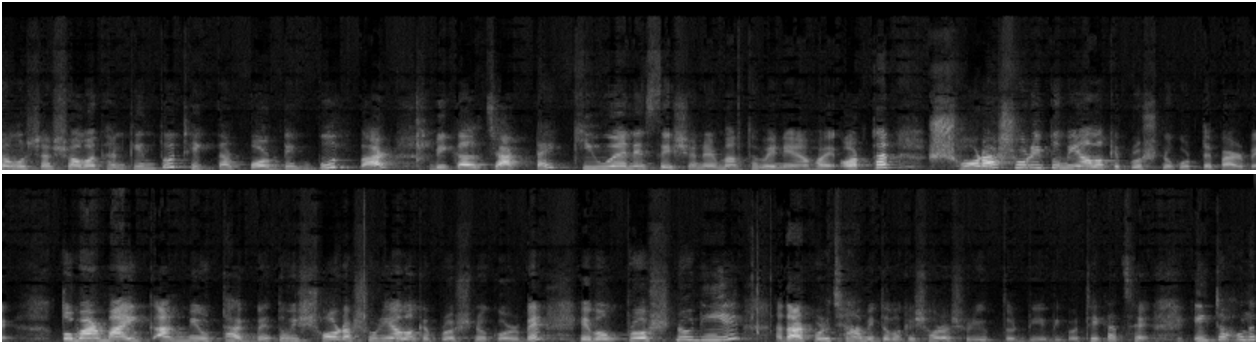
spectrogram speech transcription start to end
সমস্যার সমাধান কিন্তু ঠিক তার পরদিন বুধবার বিকাল চারটায় কিউএনএ সেশনের মাধ্যমে নেওয়া হয়। অর্থাৎ সরাসরি তুমি আমাকে প্রশ্ন করতে পারবে। তোমার মাইক আনমিউট থাকবে, তুমি সরাসরি আমাকে প্রশ্ন করবে। এবং প্রশ্ন নিয়ে তারপর হচ্ছে আমি তোমাকে সরাসরি উত্তর দিয়ে দিব, ঠিক আছে? এইটা হলে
